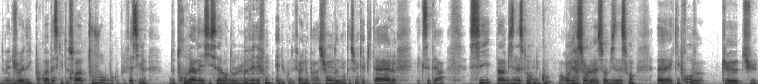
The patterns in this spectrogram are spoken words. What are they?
domaine juridique, pourquoi? Parce qu'il te sera toujours beaucoup plus facile de trouver un investisseur, de lever des fonds et du coup de faire une opération d'augmentation de capital, mm. etc. Si tu as un business plan, du coup, on revient sur le, sur le business plan, euh, qui prouve que tu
